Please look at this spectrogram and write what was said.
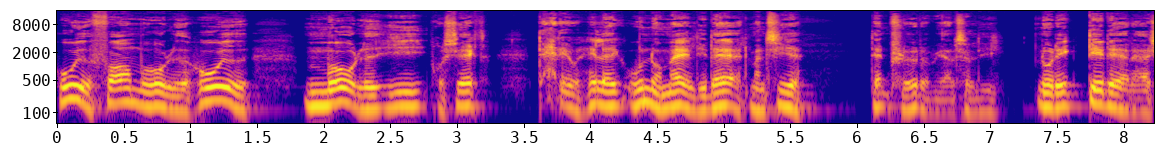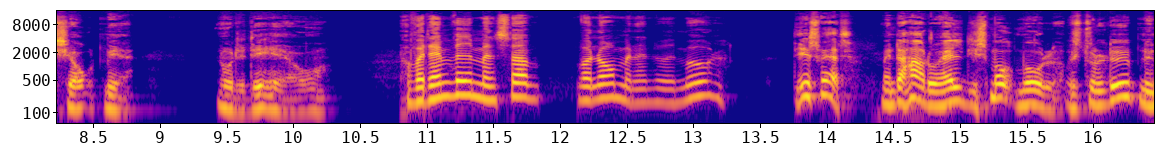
hovedformålet, hovedmålet i et projekt, der er det jo heller ikke unormalt i dag, at man siger, den flytter vi altså lige. Nu er det ikke det der, der er sjovt mere. Nu er det det her over. Og hvordan ved man så, hvornår man er nået mål? Det er svært, men der har du alle de små mål. Hvis du løbende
